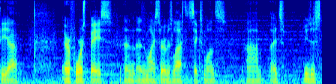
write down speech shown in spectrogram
the uh, Air Force Base, and, and my service lasted six months. Um, it's you just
